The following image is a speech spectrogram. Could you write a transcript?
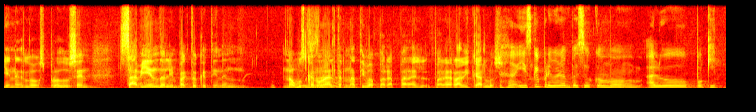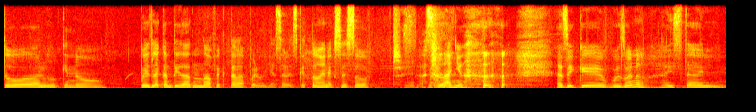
quienes los producen, sabiendo el impacto que tienen, no buscan una alternativa para, para, el, para erradicarlos. y es que primero empezó como algo poquito, algo que no, pues la cantidad no afectaba, pero ya sabes que todo en exceso hace daño. Así que, pues bueno, ahí está el,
